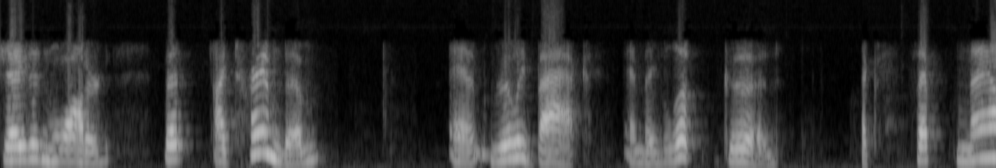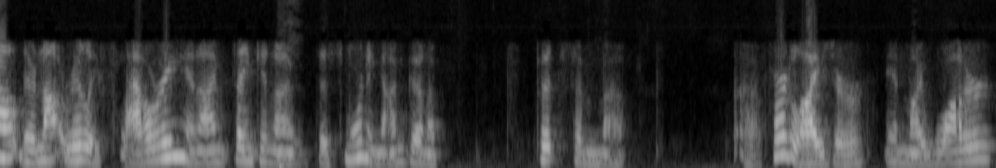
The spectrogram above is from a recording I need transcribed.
shaded and watered, but I trimmed them and really back, and they look good. Except now they're not really flowering, and I'm thinking I this morning I'm going to put some uh, uh, fertilizer in my water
